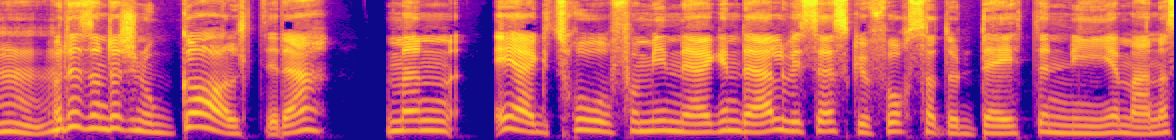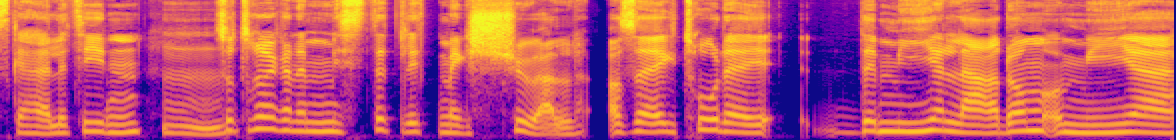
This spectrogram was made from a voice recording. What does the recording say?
Mm. Og det er, sånn, det er ikke noe galt i det. Men jeg tror for min egen del, hvis jeg skulle fortsette å date nye mennesker hele tiden, Mm. så tror jeg jeg hadde mistet litt meg sjøl. Altså, jeg tror det, det er mye lærdom og mye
